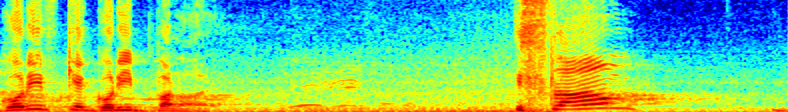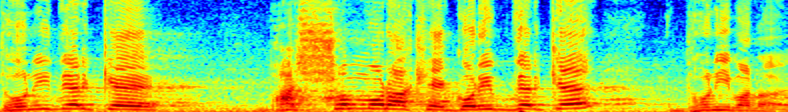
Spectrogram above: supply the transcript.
গরিবকে গরিব বানায়। ইসলাম ধনীদেরকে ভারসাম্য রাখে, গরিবদেরকে ধনী বানায়।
